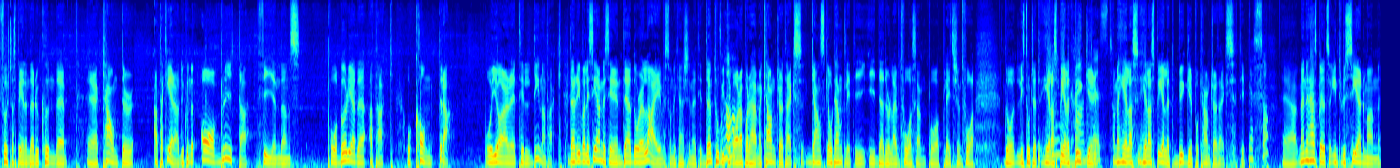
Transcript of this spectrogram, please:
första spelen där du kunde eh, counter-attackera. Du kunde avbryta fiendens påbörjade attack och kontra och göra det till din attack. Den rivaliserande serien Dead or Alive, som du kanske känner till, den tog ju tillvara på det här med counterattacks ganska ordentligt i, i Dead or Alive 2 sen på Playstation 2. Då i stort sett hela spelet bygger... contest. Ja, men hela, hela spelet bygger på counterattacks, typ. Jaså? Eh, Men i det här spelet så introducerade man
